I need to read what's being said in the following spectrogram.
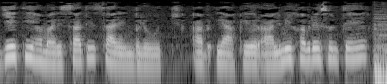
ये थी हमारे साथी सारे बलोच। अब इलाके और आलमी खबरें सुनते हैं।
